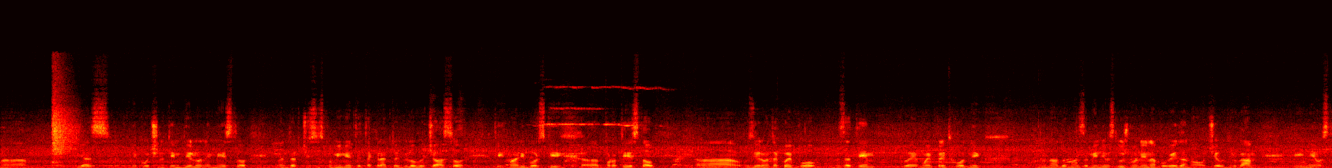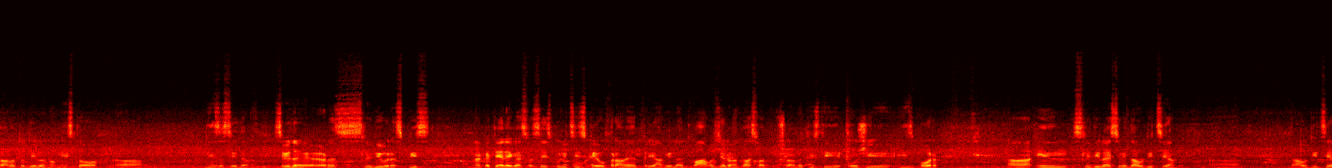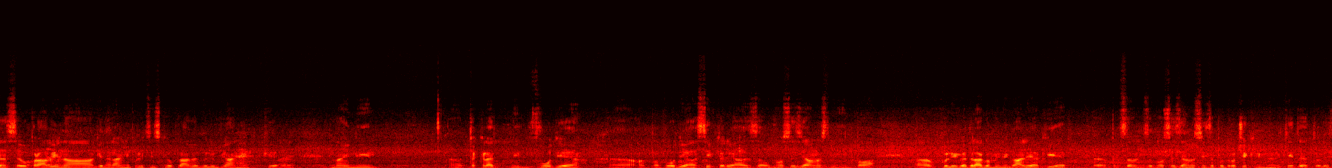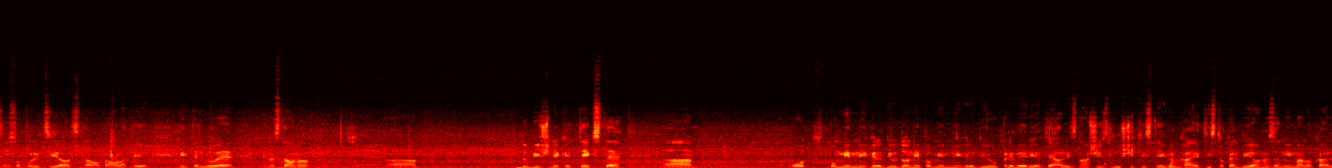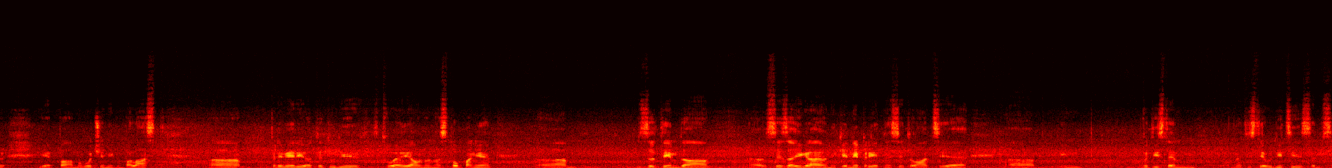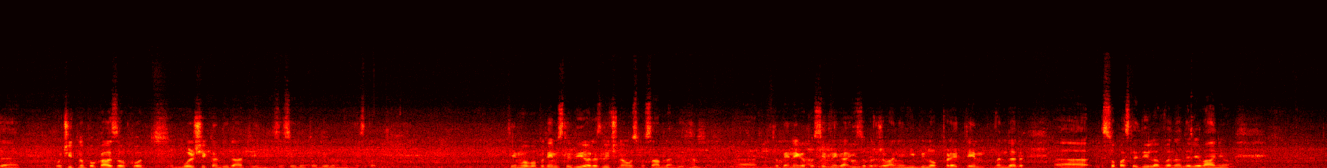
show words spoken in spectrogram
jaz nekoč na tem delovnem mestu, vendar če se spominjate, takrat to je bilo v času teh mariborskih protestov oziroma takoj po zatem, ko je moj predhodnik nenadoma zamenjal službo nenapovedano, odšel drugam in je ostalo to delovno mesto nezasedeno. Seveda je sledil razpis, na katerega sva se iz policijske uprave prijavila dva oziroma dva sva prišla v tisti ožji izbor. In sledila je seveda avdicija. Ta avdicija se opravi na generalni policijski upravi v Ljubljani, kjer najini takratni vodje pa vodja sektorja za odnose z javnostmi in pa kolega Drago Menegalija, ki je predstavljen za odnose z javnostmi za področje kriminalitete, torej za vso policijo, sta opravila te intervjuje. Enostavno dobiš neke tekste, od pomembnih gradiv do nepomembnih gradiv, preverijo te, ali znaš izluščiti iz tega, kaj je tisto, kar bi javnost zanimalo, kar je pa mogoče neki balast. Preverijo te tudi tvoje javno nastopanje, s tem, da se zaigrajo neke neprijetne situacije. In v tistem, na tisti avdiciji sem se očitno pokazal kot boljši kandidat in zasedel to delovno mesto. Temu pa potem sledijo različna usposabljanja, ne. Nobenega posebnega izobraževanja ni bilo pred tem, vendar so pa sledila v nadaljevanju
